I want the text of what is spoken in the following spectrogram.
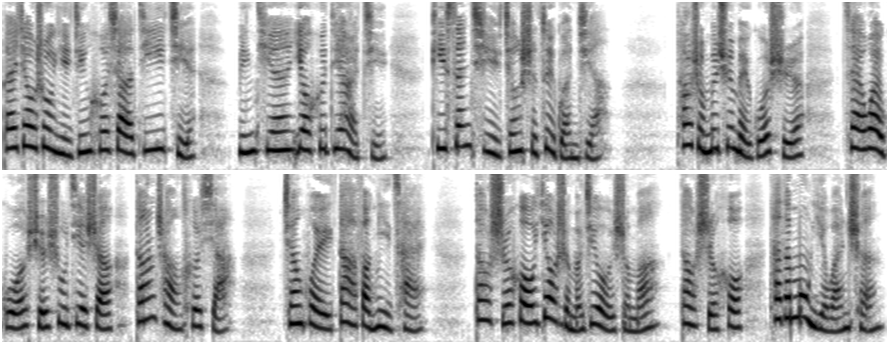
白教授已经喝下了第一剂，明天要喝第二剂，第三剂将是最关键。他准备去美国时，在外国学术界上当场喝下，将会大放异彩。到时候要什么就有什么，到时候他的梦也完成。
